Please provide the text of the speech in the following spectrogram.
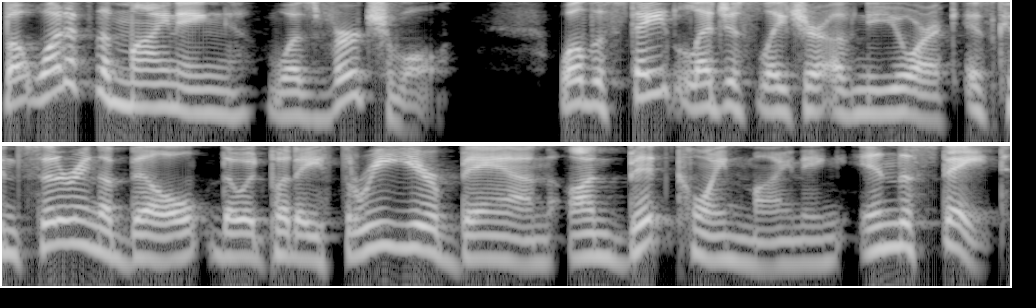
But what if the mining was virtual? Well, the state legislature of New York is considering a bill that would put a three year ban on Bitcoin mining in the state,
